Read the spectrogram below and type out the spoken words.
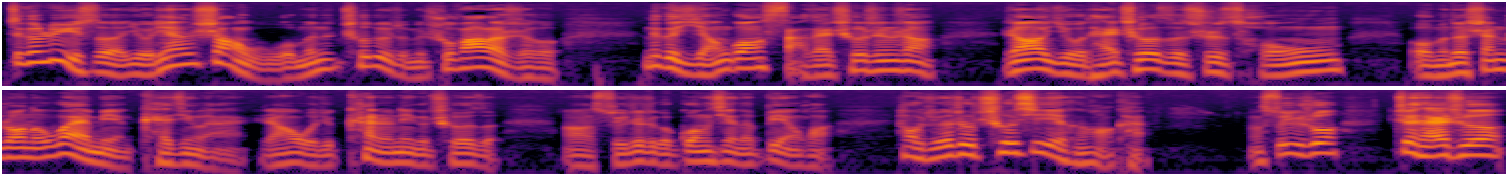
这个绿色，有天上午我们车队准备出发的时候，那个阳光洒在车身上，然后有台车子是从我们的山庄的外面开进来，然后我就看着那个车子啊，随着这个光线的变化，啊，我觉得这个车漆也很好看啊，所以说这台车。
